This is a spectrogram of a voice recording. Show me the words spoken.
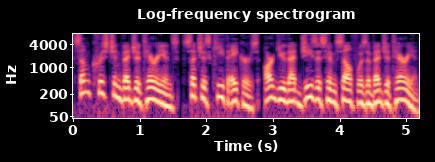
Some Christian vegetarians, such as Keith Akers, argue that Jesus himself was a vegetarian.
